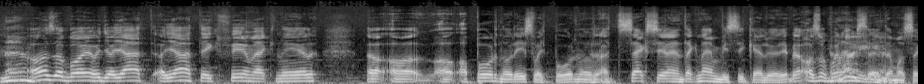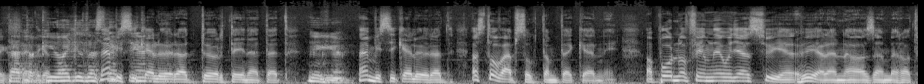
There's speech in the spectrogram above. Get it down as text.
Nem? az a baj, hogy a, ját, a játékfilmeknél a, a, a, a pornó rész, vagy pornó, a szex jelentek nem viszik előre. Azokban Ja, nem igen. szeretem a szex Tehát, kihagyod a Nem szex viszik jelentet- előre a történetet. Igen. Nem viszik előre, azt tovább szoktam tekerni. A pornófilmnél ugye az hülye, hülye lenne, ha az ember hat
